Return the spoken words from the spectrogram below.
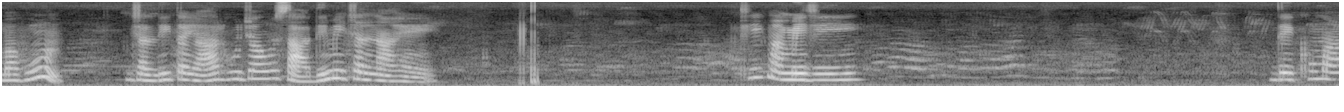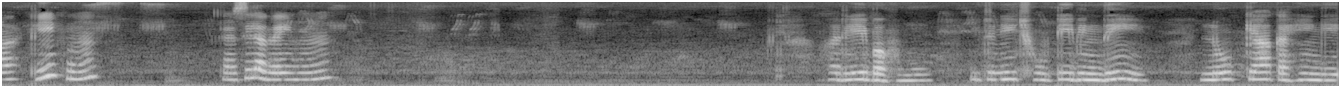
बहू, जल्दी तैयार हो जाओ, शादी में चलना है। ठीक, मम्मी जी। देखो माँ, ठीक हूँ। कैसी लग रही हूँ अरे बहू, इतनी छोटी बिंदी, लोग क्या कहेंगे?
